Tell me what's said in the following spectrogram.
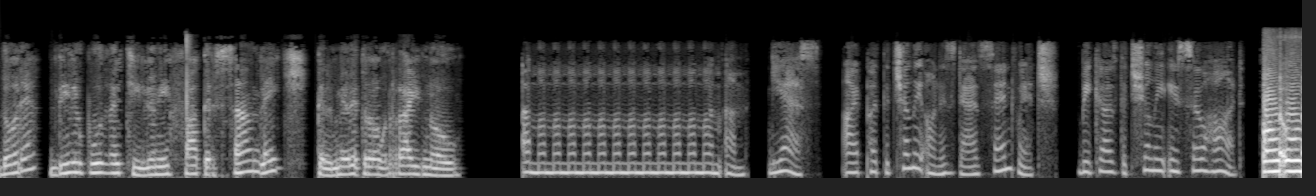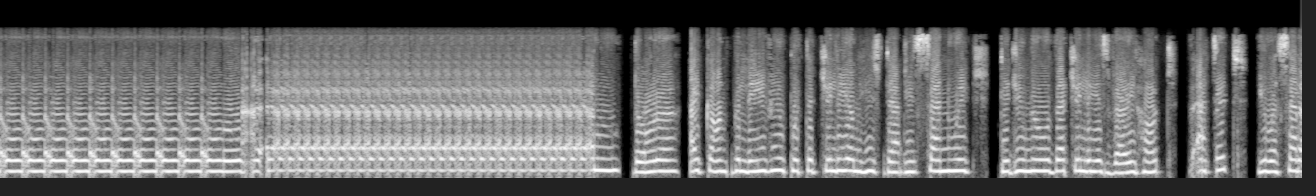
Dora, did you put the chili on your father's sandwich? Tell me the truth right now. Um um um um um um um um um um um um um um. Yes, I put the chili on his dad's sandwich, because the chili is so hot. Oh oh oh oh oh oh oh oh oh oh oh oh Dora, I can't believe you put the chili on his daddy's sandwich. Did you know that chili is very hot? That's it. You are sad.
